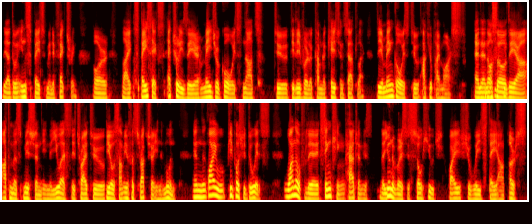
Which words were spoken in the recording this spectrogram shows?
They are doing in-space manufacturing or like SpaceX. Actually, their major goal is not to deliver the communication satellite. Their main goal is to occupy Mars. And then also their Artemis mission in the US, they try to build some infrastructure in the moon. And why people should do it? One of the thinking pattern is the universe is so huge. Why should we stay on Earth?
